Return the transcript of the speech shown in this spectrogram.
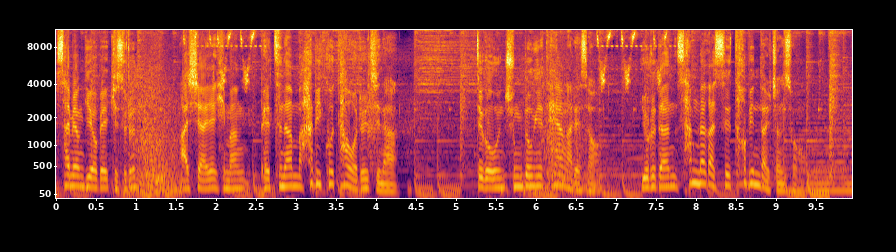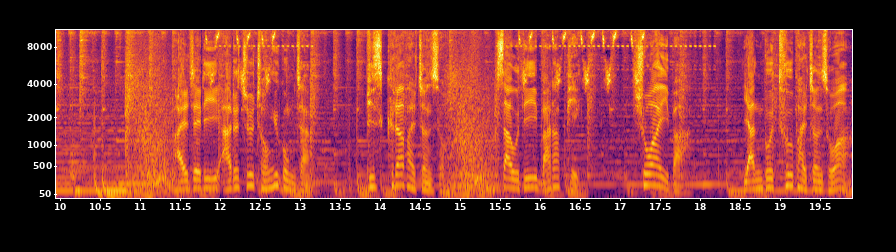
사명기업의 기술은 아시아의 희망 베트남 하비코 타워를 지나 뜨거운 중동의 태양 아래서 요르단 삼라가스 터빈 발전소 알제리 아르주 정유 공장 비스크라 발전소 사우디 마라픽 쇼아이바 얀부2 발전소와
